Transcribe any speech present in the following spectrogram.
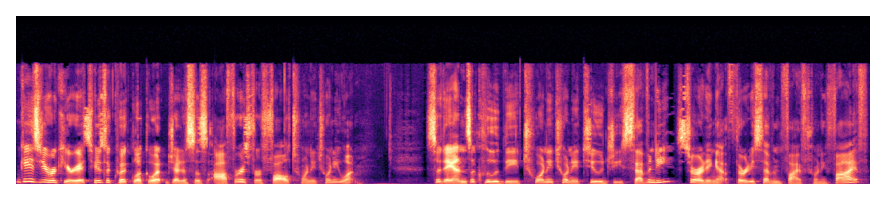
In case you were curious, here's a quick look at what Genesis offers for fall 2021. Sedans include the 2022 G70 starting at 37,525,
